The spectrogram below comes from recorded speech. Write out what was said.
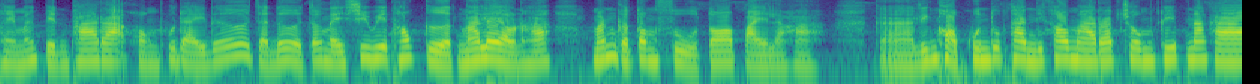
ให้มันเป็นภาระของผู้ใดเด้อจะเด้อจังใดชีวิตเขาเกิดมาแล้วนะคะ มันก็ต้องสู่ต่อไปละค่ะก็ลิ้นขอบคุณทุกท่านที่เข้ามารับชมคลิปนะคะ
